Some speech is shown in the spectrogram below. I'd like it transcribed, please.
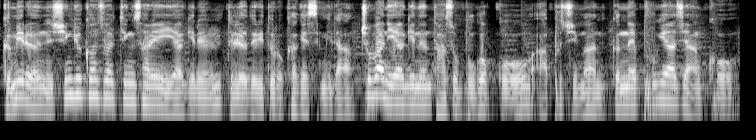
금일은 신규 컨설팅 사례 이야기를 들려드리도록 하겠습니다. 초반 이야기는 다소 무겁고 아프지만 끝내 포기하지 않고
